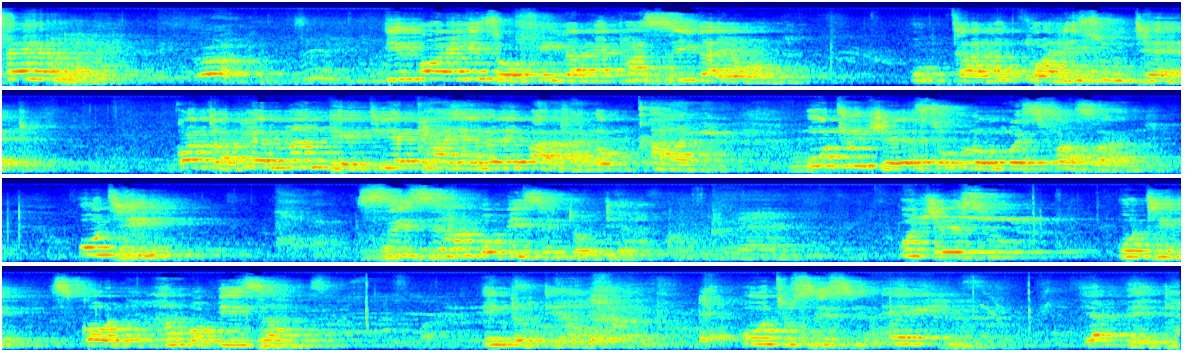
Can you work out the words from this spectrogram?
fair ikoyizofika ngephasika yona ukugcala ukugcwalisa umthetho kodwa kule mandate yekhaya loyebandla lokuqala uthi uJesu kulo wesifazane uthi sisihamba biza indoda yakho uJesu uthi sikone hamba biza indoda yakho uthi sisi eh yabheda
